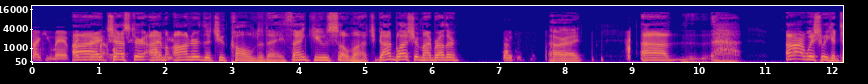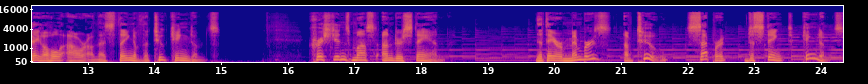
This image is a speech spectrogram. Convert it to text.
thank you, man. Thank all you right, Chester, thank I'm you. honored that you called today. Thank you so much. God bless you, my brother. Thank you. All right. Uh, I wish we could take a whole hour on this thing of the two kingdoms. Christians must understand that they are members of two separate, distinct kingdoms.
